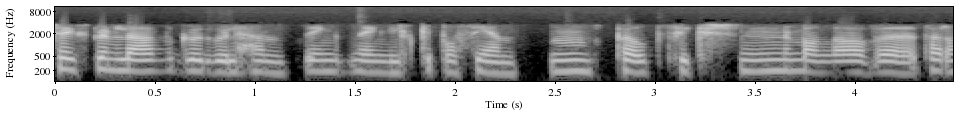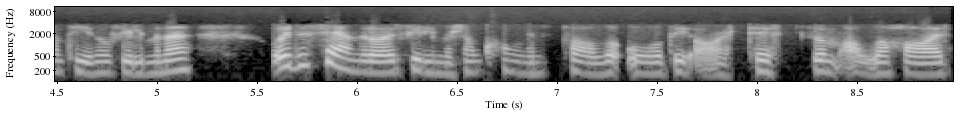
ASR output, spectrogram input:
Shakespeare in Love, Good Will Hunting, Den engelske pasienten, Pulp Fiction, mange av eh, Tarantino-filmene. Og i de senere år filmer som Kongens tale og The Artist, som alle har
